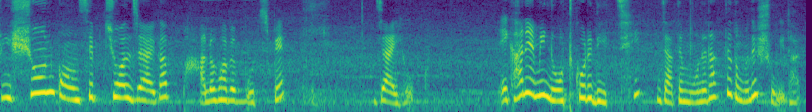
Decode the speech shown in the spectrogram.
ভীষণ কনসেপচুয়াল জায়গা, ভালোভাবে বুঝবে। যাই হোক, এখানে আমি নোট করে দিচ্ছি যাতে মনে রাখতে তোমাদের সুবিধা হয়।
